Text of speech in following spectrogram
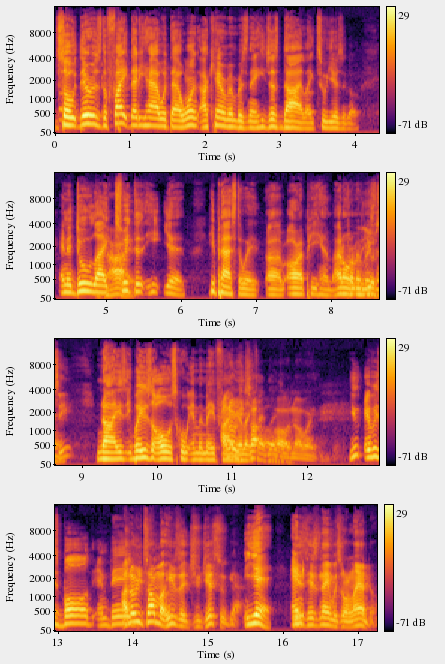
so there was the fight that he had with that one. I can't remember his name. He just died like two years ago, and the dude like Died? tweaked. The, he yeah, he passed away. Uh, R.I.P. him. I don't From the remember his name. UFC. No, he's but he was an old school MMA I know fighter. Like, talk- type like Oh no, wait. you, it was bald and big. I know you're talking about. He was a jujitsu guy. Yeah, and his, his name was Orlando.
